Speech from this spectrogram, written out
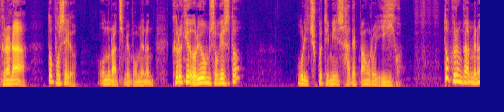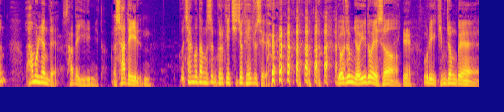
그러나 또 보세요. 오늘 아침에 보면은 그렇게 어려움 속에서도 우리 축구팀이 4대 0으로 이기고 또 그런가 하면은 화물연대 4대 1입니다. 4대 1. 음. 그 잘못한 것은 그렇게 지적해 주세요. 요즘 여의도에서 예. 우리 김종배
